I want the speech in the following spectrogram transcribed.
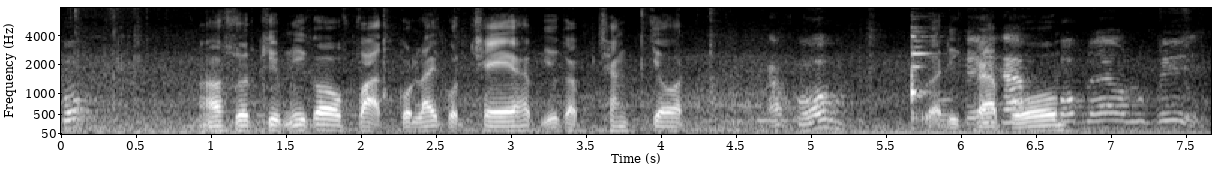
ครบ เอาส่วนคลิปนี้ก็ฝากกดไลค์กดแชร์ครับอยู่กับช่างจอดครับผมสวัสดีครับโอเผมครบแล้วลูกพี่ค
